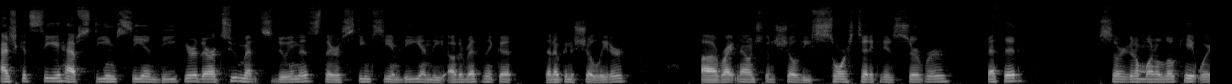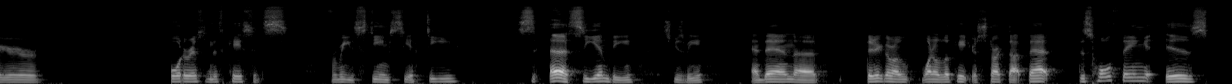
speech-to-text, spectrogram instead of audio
as you can see, I have Steam CMD here. There are two methods of doing this. There's Steam CMD and the other method that I'm going to show later. Uh, right now, I'm just going to show the source dedicated server method. So you're going to want to locate where your folder is. In this case, it's for me Steam CFD, uh, CMD, excuse me. And then, uh, then you're going to want to locate your start.bat. This whole thing is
